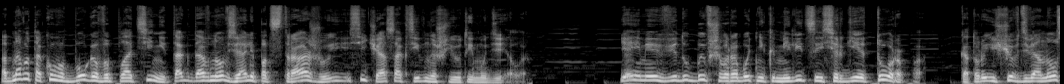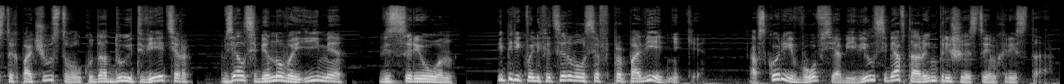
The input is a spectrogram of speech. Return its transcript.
Одного такого бога во плоти не так давно взяли под стражу и сейчас активно шьют ему дело. Я имею в виду бывшего работника милиции Сергея Торопа, который еще в 90-х почувствовал, куда дует ветер, взял себе новое имя – Виссарион и переквалифицировался в проповедники, а вскоре и вовсе объявил себя вторым пришествием Христа –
